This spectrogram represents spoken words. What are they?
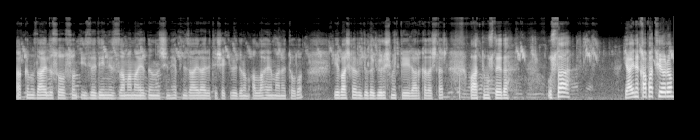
Hakkınızda hayırlısı olsun. İzlediğiniz zaman ayırdığınız için hepinize ayrı ayrı teşekkür ediyorum. Allah'a emanet olun. Bir başka videoda görüşmek dileğiyle arkadaşlar. Bahattin Usta'ya da. Usta yayını kapatıyorum.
